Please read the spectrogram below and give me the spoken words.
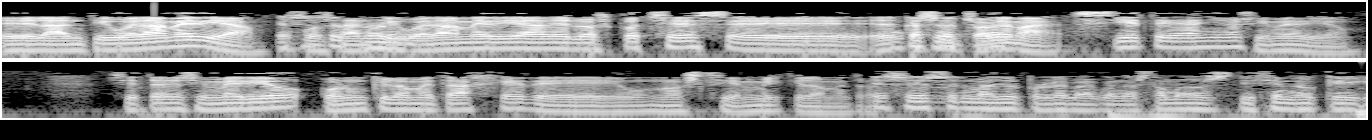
Eh, la antigüedad media, pues la antigüedad media de los coches eh, es el problema, siete años y medio. Siete años y medio con un kilometraje de unos 100.000 kilómetros. Ese es el mayor problema cuando estamos diciendo que,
